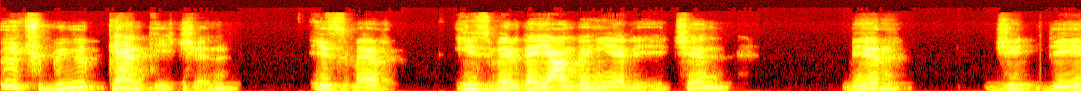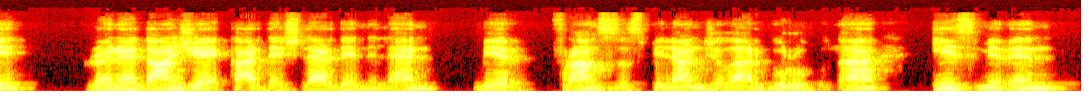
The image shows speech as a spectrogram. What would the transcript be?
üç büyük kent için İzmir, İzmir'de yangın yeri için bir ciddi René Danger kardeşler denilen bir Fransız plancılar grubuna İzmir'in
